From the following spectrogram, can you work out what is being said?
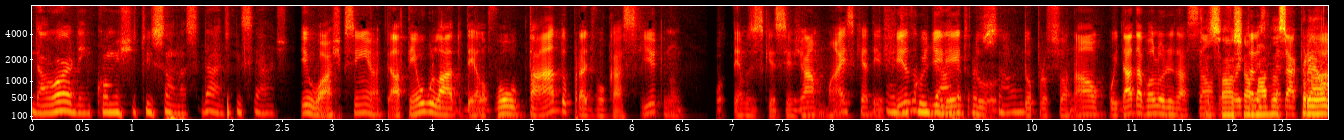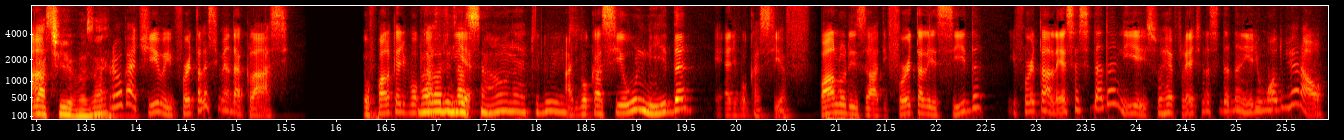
da ordem, como instituição na cidade? O que você acha? Eu acho que sim. ó. Ela tem o lado dela voltado para a advocacia, que não podemos esquecer jamais, que é a defesa do direito do, né? do profissional, cuidar da valorização, Que do são as fortalecimento chamadas da classe. prerrogativas, né? Prerrogativa e fortalecimento da classe. Eu falo que a advocacia, Valorização, né? Tudo isso. a advocacia unida é a advocacia valorizada e fortalecida e fortalece a cidadania. Isso reflete na cidadania de um modo geral.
